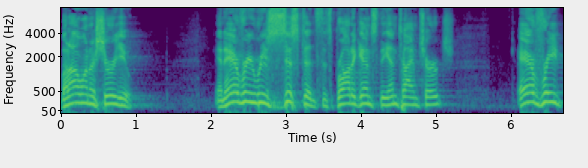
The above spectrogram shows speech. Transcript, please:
But I want to assure you, in every resistance that's brought against the end time church, every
